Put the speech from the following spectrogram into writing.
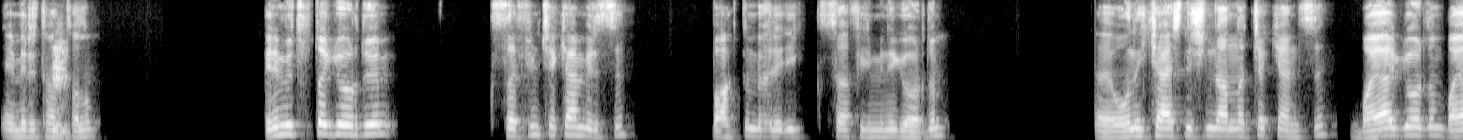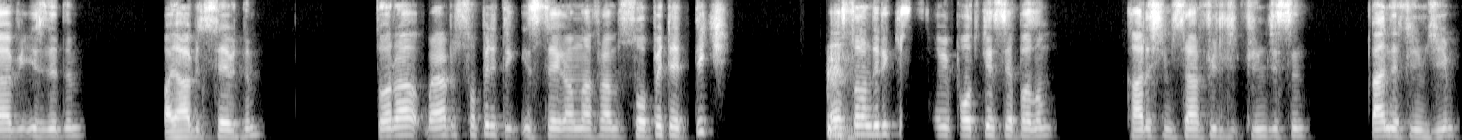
Emir'i tanıtalım. Benim YouTube'da gördüğüm kısa film çeken birisi. Baktım böyle ilk kısa filmini gördüm. Ee, onun hikayesini şimdi anlatacak kendisi. Bayağı gördüm, bayağı bir izledim. Bayağı bir sevdim. Sonra bayağı bir sohbet ettik. Instagram'dan falan sohbet ettik. En son dedik ki bir podcast yapalım. Kardeşim sen fil- filmcisin. Ben de filmciyim.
